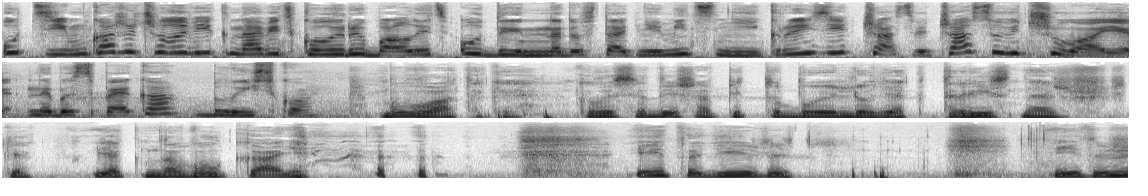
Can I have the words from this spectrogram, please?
Утім, каже чоловік, навіть коли рибалить один на достатньо міцній кризі, час від часу відчуває небезпека близько. Бува таке, коли сидиш, а під тобою льод як трісне, як, як на вулкані. І тоді вже і тоді,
